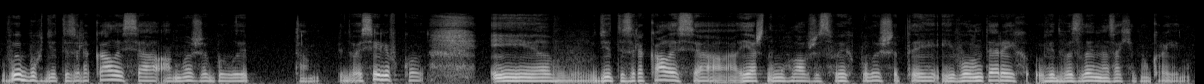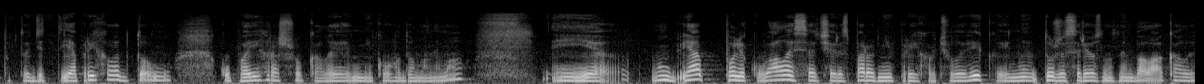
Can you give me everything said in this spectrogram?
вибух, діти злякалися, а ми вже були там під Васильівкою. І е, діти злякалися, я ж не могла вже своїх полишити, і волонтери їх відвезли на Західну Україну. Тобто я приїхала додому, купа іграшок, але нікого вдома нема. І ну, я полікувалася, через пару днів приїхав чоловік, і ми дуже серйозно з ним балакали,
